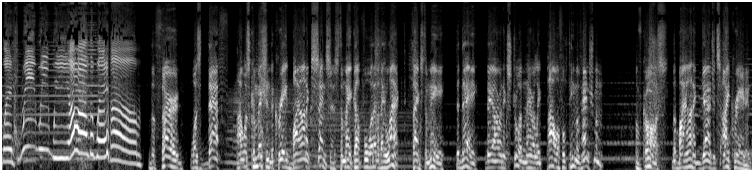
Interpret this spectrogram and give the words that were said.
Went wee wee wee all the way home. the third was deaf. I was commissioned to create bionic senses to make up for whatever they lacked. Thanks to me, today they are an extraordinarily powerful team of henchmen. Of course, the bionic gadgets I created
